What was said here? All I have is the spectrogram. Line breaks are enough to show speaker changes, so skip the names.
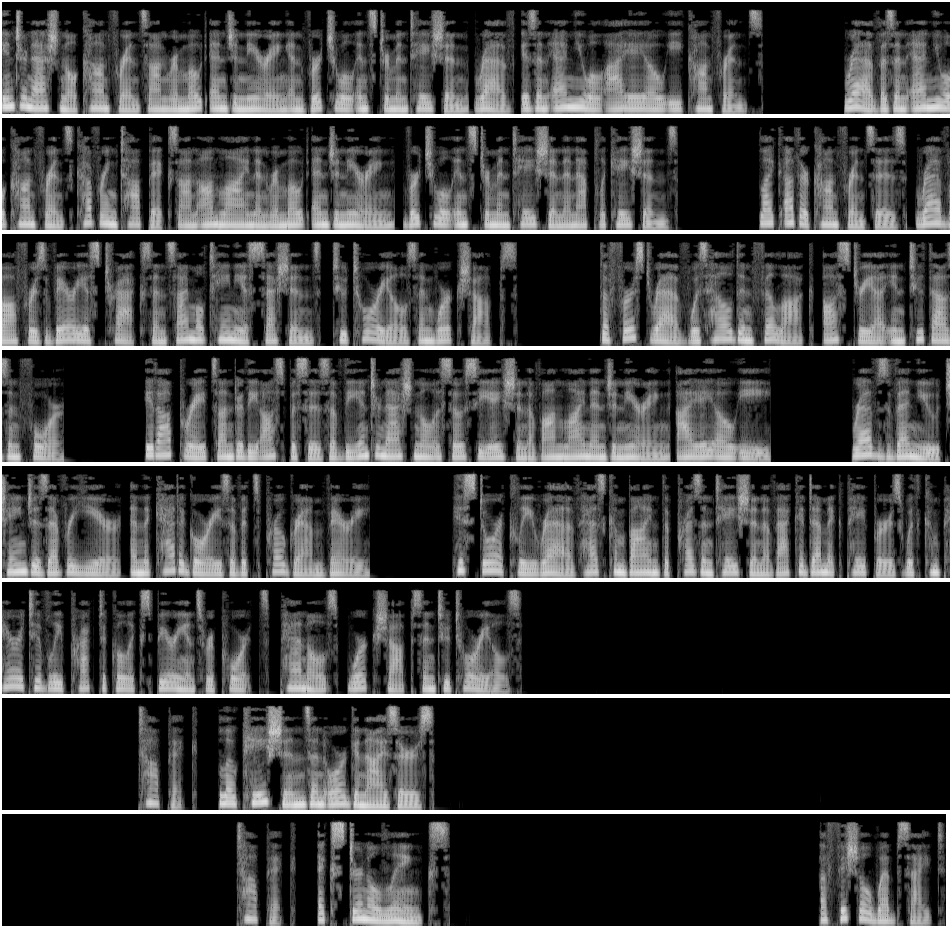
International Conference on Remote Engineering and Virtual Instrumentation (REV) is an annual IAOE conference. REV is an annual conference covering topics on online and remote engineering, virtual instrumentation and applications. Like other conferences, REV offers various tracks and simultaneous sessions, tutorials and workshops. The first REV was held in Villach, Austria in 2004. It operates under the auspices of the International Association of Online Engineering IAOE. REV's venue changes every year, and the categories of its program vary. Historically REV has combined the presentation of academic papers with comparatively practical experience reports, panels, workshops and tutorials. Topic: Locations and organizers. Topic: External links. Official website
